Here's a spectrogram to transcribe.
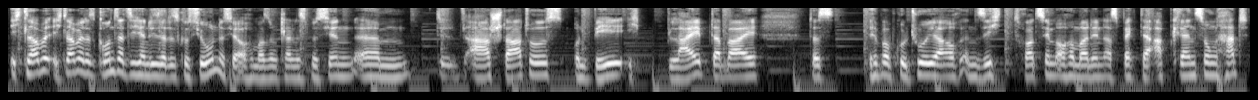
ich, glaube, ich glaube, dass grundsätzlich an dieser Diskussion ist ja auch immer so ein kleines bisschen ähm, A, Status und B, ich bleibe dabei, dass Hip-Hop-Kultur ja auch in sich trotzdem auch immer den Aspekt der Abgrenzung hat.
